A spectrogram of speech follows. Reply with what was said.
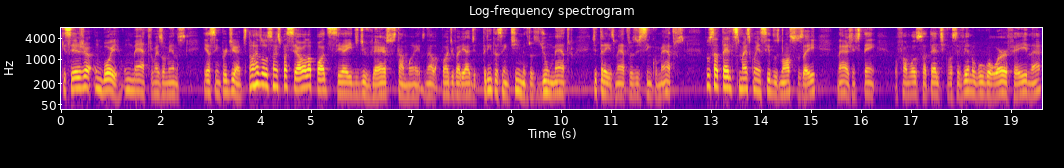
Que seja um boi, um metro mais ou menos e assim por diante. Então a resolução espacial ela pode ser aí de diversos tamanhos, né? ela pode variar de 30 centímetros, de 1 metro, de 3 metros, de 5 metros. Os satélites mais conhecidos nossos aí, né? a gente tem o famoso satélite que você vê no Google Earth aí, né?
